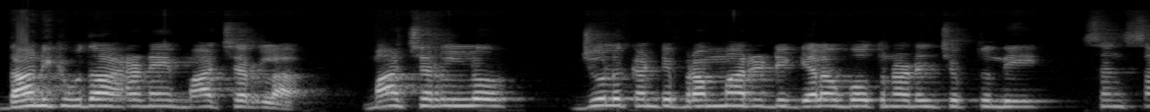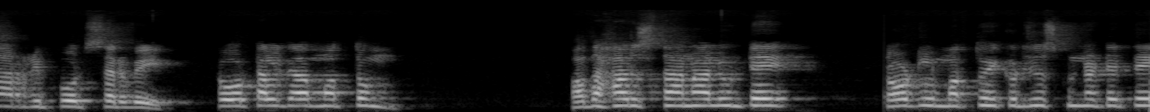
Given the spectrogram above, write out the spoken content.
దానికి ఉదాహరణే మాచర్ల. మాచర్లలో జూలకంటి బ్రహ్మారెడ్డి గెలవబోతున్నాడని చెప్తుంది. Censor report survey. టోటల్గా మొత్తం పదహారు స్థానాలు ఉంటే టోటల్ మొత్తం ఇక్కడ చూసుకున్నట్టయితే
